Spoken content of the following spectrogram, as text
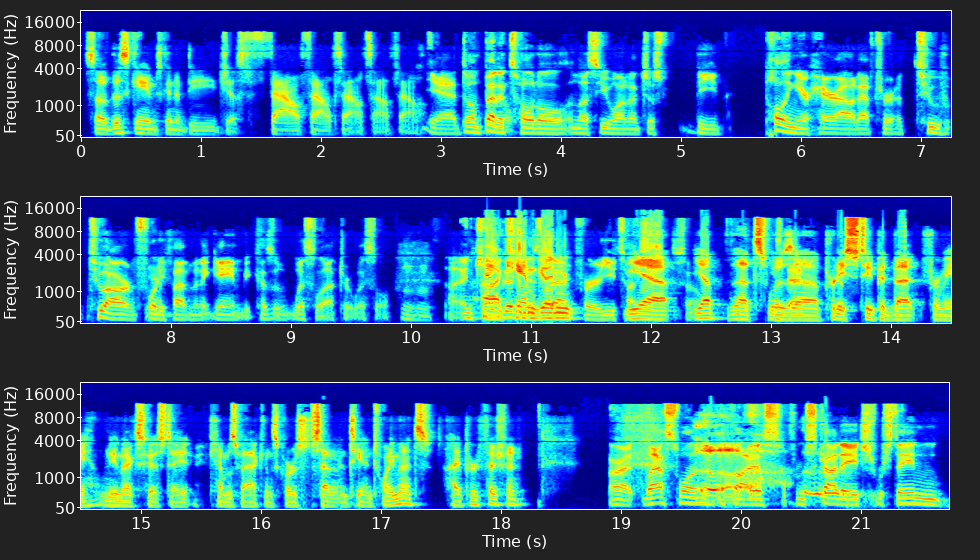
So this game's going to be just foul, foul, foul, foul, foul. Yeah, don't bet a total unless you want to just be pulling your hair out after a two two hour and forty five minute game because of whistle after whistle. Mhm. Uh, and Cam Uh, Gooden Cam is Gooden- back for Utah. yeah. Tech, so. Yep. That was a pretty stupid bet for me. New Mexico State comes back and scores 17 in 20 minutes. Hyper efficient. All right, last one, Matthias from Scott H. We're staying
